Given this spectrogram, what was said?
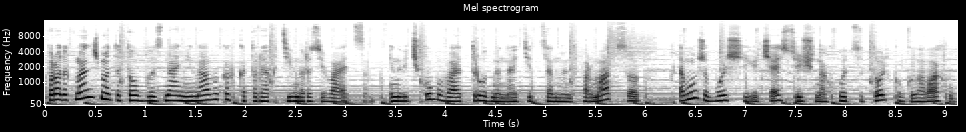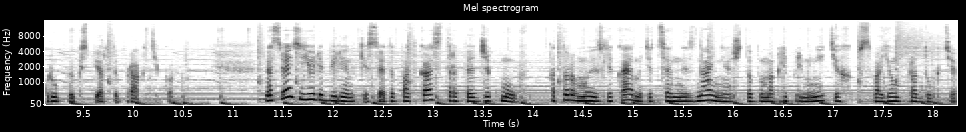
Продукт менеджмент это область знаний и навыков, которая активно развивается. И новичку бывает трудно найти ценную информацию, к тому же большая ее часть еще находится только в головах у группы эксперт-практиков. На связи Юлия Белинкис. Это подкаст Strategic Move, в котором мы извлекаем эти ценные знания, чтобы могли применить их в своем продукте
